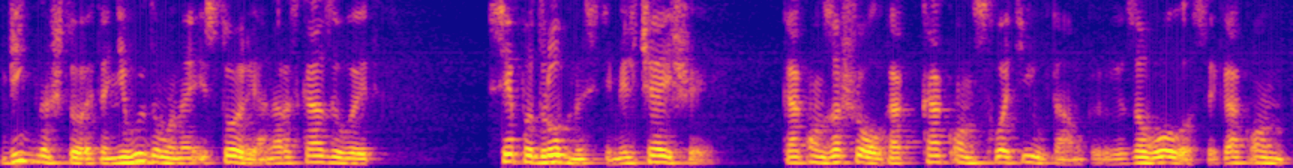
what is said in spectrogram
видно, что это невыдуманная история, она рассказывает все подробности, мельчайшие, как он зашел, как, как он схватил там за волосы, как он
